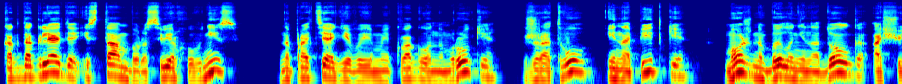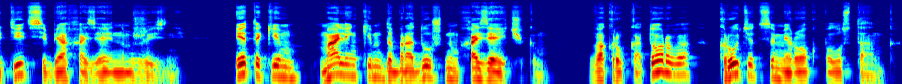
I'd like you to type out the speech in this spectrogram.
Когда, глядя из тамбура сверху вниз, на протягиваемые к вагонам руки, жратву и напитки, можно было ненадолго ощутить себя хозяином жизни. Этаким маленьким добродушным хозяйчиком, вокруг которого крутится мирок полустанка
